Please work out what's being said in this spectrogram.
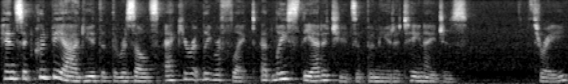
Hence, it could be argued that the results accurately reflect at least the attitudes of Bermuda teenagers. 3.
